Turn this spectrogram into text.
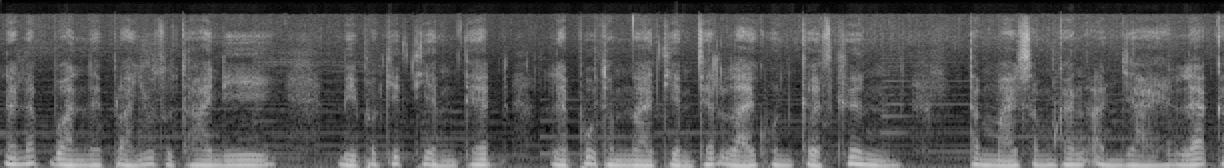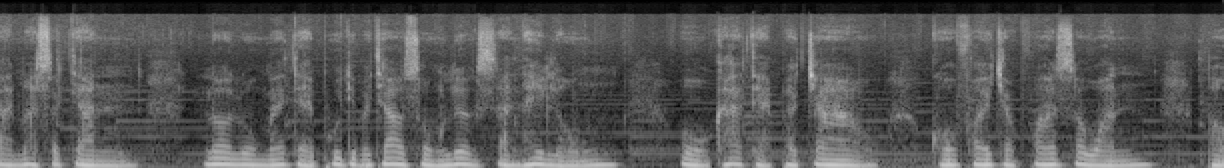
และนับวันในปลายยุคสุดท้ายนี้ มีพระคิดเทียมเท็จ และผู้ทำนายเทียมเท็จหลายคนเกิดขึ้นทำหมายสำคัญอันใหญ่และการมหัศจรรย์ล่อลวงแม้แต่ผู้ที่พระเจ้าทรงเลือกสรรให้หลง โอ้ข้าแต่พระเจ้า ขอไฟจากฟ้าสวรรค์ เผา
